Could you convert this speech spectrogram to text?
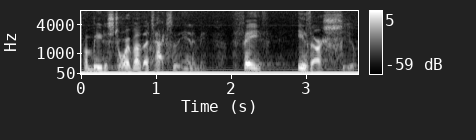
from being destroyed by the attacks of the enemy. Faith is our shield.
